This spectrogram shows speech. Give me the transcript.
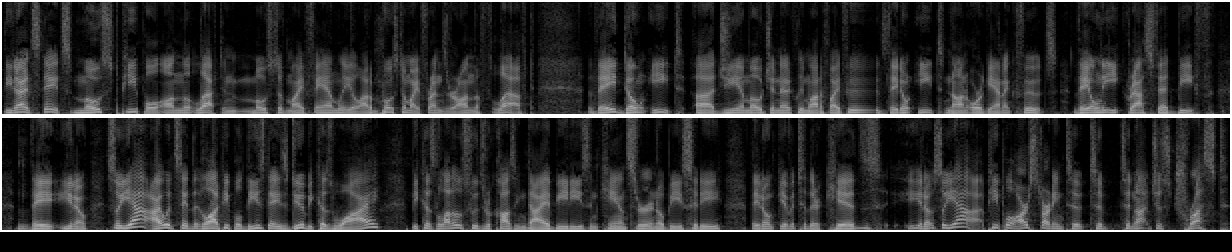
the United States. Most people on the left, and most of my family, a lot of most of my friends are on the left they don't eat uh, GMO genetically modified foods. They don't eat non-organic foods. They only eat grass-fed beef. They, you know, so yeah, I would say that a lot of people these days do because why? Because a lot of those foods are causing diabetes and cancer and obesity. They don't give it to their kids, you know. So yeah, people are starting to to to not just trust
